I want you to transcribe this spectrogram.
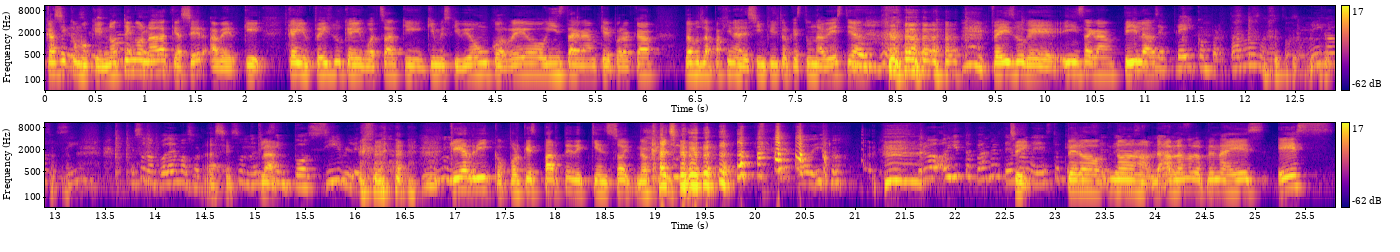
Casi como que no tengo nada que hacer. A ver, ¿qué, qué hay en Facebook? ¿Qué hay en WhatsApp? ¿Quién, quién me escribió? ¿Un correo? ¿Instagram? ¿Qué hay por acá? Vamos la página de Sin Filtro, que está una bestia. Facebook, eh, Instagram, pilas. De play compartamos a nuestros amigos, así. Eso no podemos soltar, Así, eso no claro. es imposible. Qué rico, porque es parte de quién soy, ¿no cacho? obvio. Pero oye, tapando el tema Sí, de esto que pero no, no, no, celulares, hablando de la plena, es, es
